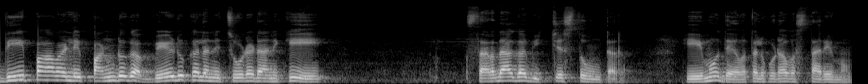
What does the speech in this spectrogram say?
దీపావళి పండుగ వేడుకలని చూడడానికి సరదాగా విచ్చేస్తూ ఉంటారు. ఏమో దేవతలు కూడా వస్తారేమో.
